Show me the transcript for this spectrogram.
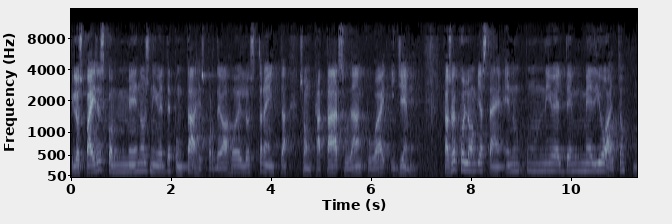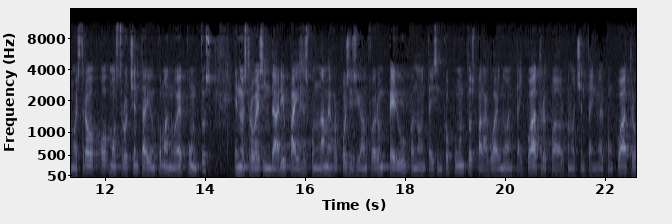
Y los países con menos nivel de puntajes, por debajo de los 30, son Qatar, Sudán, Kuwait y Yemen. El caso de Colombia está en un, nivel de medio alto, mostró, mostró 81,9 puntos. En nuestro vecindario, países con una mejor posición fueron Perú con 95 puntos, Paraguay 94, Ecuador con 89,4,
